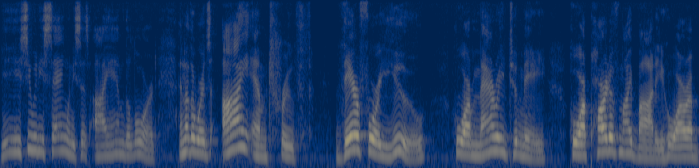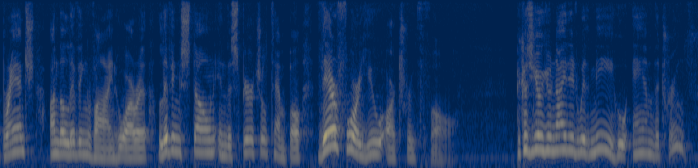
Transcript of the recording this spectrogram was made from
You see what he's saying when he says, I am the Lord? In other words, I am truth. Therefore, you who are married to me, who are part of my body, who are a branch on the living vine, who are a living stone in the spiritual temple, therefore you are truthful. Because you're united with me who am the truth.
